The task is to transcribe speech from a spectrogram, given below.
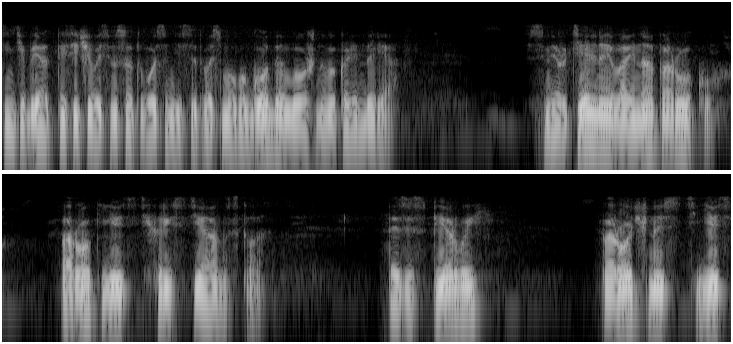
сентября 1888 года ложного календаря. Смертельная война пороку. Порок есть христианство. Тезис первый — Порочность есть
